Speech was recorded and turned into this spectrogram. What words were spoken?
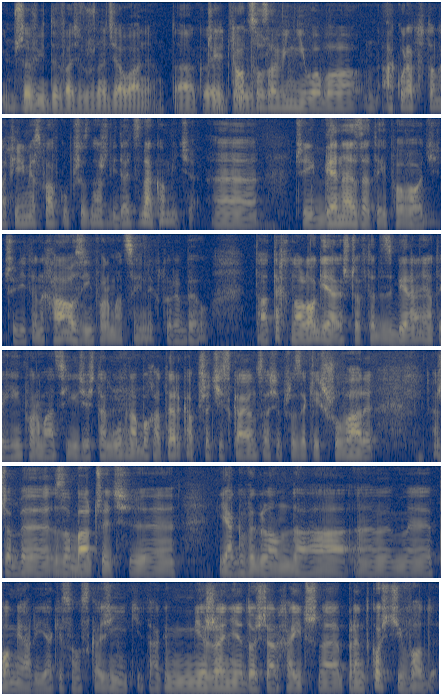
i przewidywać różne działania. Tak? Czyli to, co zawiniło, bo akurat to na filmie, Sławku, przyznasz, widać znakomicie. Czyli genezę tej powodzi, czyli ten chaos informacyjny, który był. Ta technologia jeszcze wtedy zbierania tych informacji, gdzieś ta główna bohaterka przeciskająca się przez jakieś szuwary, żeby zobaczyć, e, jak wygląda e, pomiar i jakie są wskaźniki. Tak? Mierzenie dość archaiczne prędkości wody.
